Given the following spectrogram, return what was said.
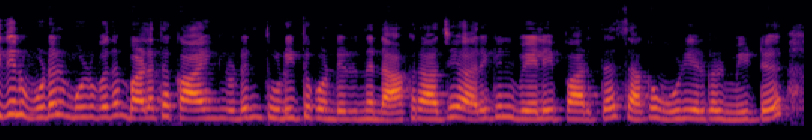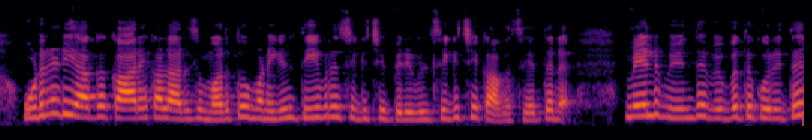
இதில் உடல் முழுவதும் பலத்த காயங்களுடன் துடித்துக் கொண்டிருந்த நாகராஜை அருகில் வேலை பார்த்த சக ஊழியர்கள் மீட்டு உடனடியாக காரைக்கால் அரசு மருத்துவமனையில் தீவிர சிகிச்சை பிரிவில் சிகிச்சைக்காக சேர்த்தனர். மேலும் இந்த விபத்து குறித்து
